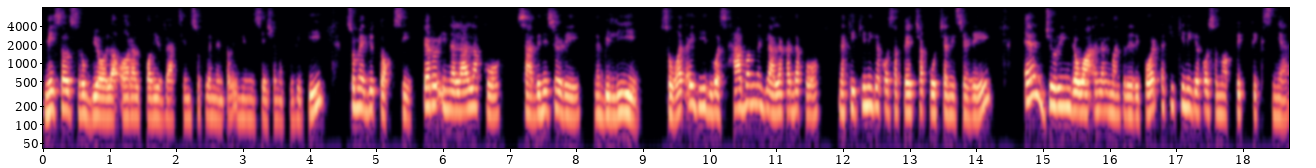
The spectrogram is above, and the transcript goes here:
measles, rubiola, oral polyvaccine supplemental immunization activity. So medyo toxic. Pero inalala ko, sabi ni Sir Ray, na believe. So what I did was habang naglalakad ako, nakikinig ako sa pecha kucha ni Sir Ray And during gawaan ng monthly report, nakikinig ako sa mga quick fix niya,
